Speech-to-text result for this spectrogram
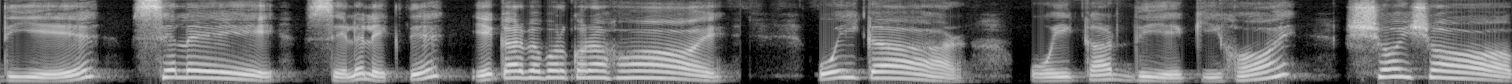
দিয়ে ছেলে ছেলে লিখতে একার ব্যবহার করা হয়। ওইকার ওইকার দিয়ে কি হয়? শৈশব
